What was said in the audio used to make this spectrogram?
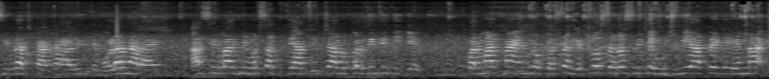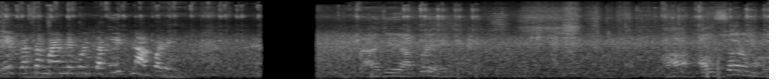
શિવરાજ કાકા આવી રીતે બોલાવનારા આશીર્વાદની વરસાદ ત્યારથી ચાલુ કરી દીધી હતી કે પરમાત્મા એમનો પ્રસંગ એટલો સરસ રીતે ઉજવી આપે કે એમના એ પ્રસંગમાં એમને કોઈ તકલીફ ના પડે. આજે આપણે આ અવસરમાં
